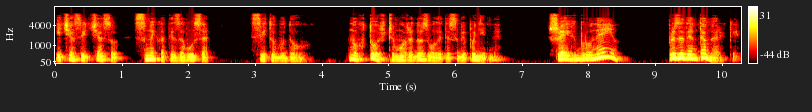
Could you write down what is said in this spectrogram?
і час від часу смикати за вуса світобудову. Ну, хто ще може дозволити собі подібне? Шейх Брунею? Президент Америки,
